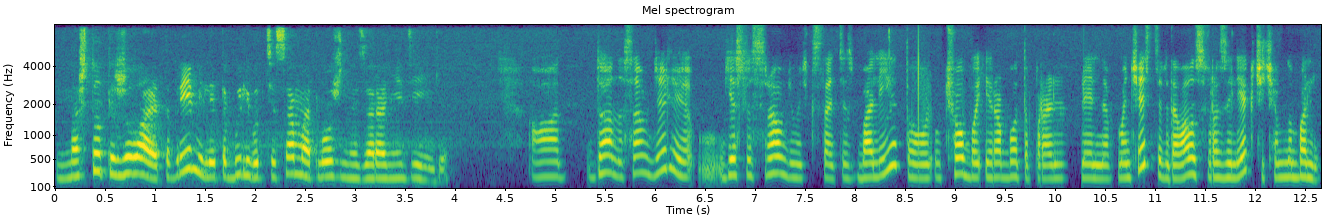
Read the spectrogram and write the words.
на что ты жила это время, или это были вот те самые отложенные заранее деньги? А, да, на самом деле, если сравнивать, кстати, с Бали, то учеба и работа параллельно в Манчестере давалась в разы легче, чем на Бали.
